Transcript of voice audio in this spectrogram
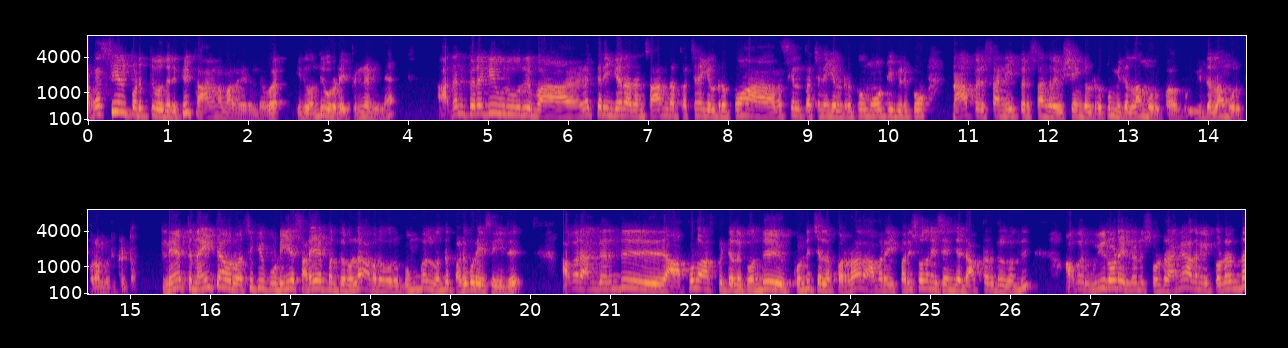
அரசியல் படுத்துவதற்கு காரணமாக இருந்தவர். இது வந்து இவருடைய பின்னணின அதன் பிறகு ஒரு ஒரு வழக்கறிஞர். அதன் சார்ந்த பிரச்சனைகள் இருக்கும். அரசியல் பிரச்சனைகள் இருக்கும். மோட்டிவ் இருக்கும். நான் பெருசா நீ பெருசாங்கிற விஷயங்கள் இருக்கும். இதெல்லாம் ஒரு இதெல்லாம் ஒரு புறம் இருக்கட்டும். நேத்து நைட்டு அவர் வசிக்கக்கூடிய சடையப்பன் தெருவில் அவர் ஒரு கும்பல் வந்து படுகொலை செய்து அவர் அங்கிருந்து அப்போலோ ஹாஸ்பிட்டலுக்கு வந்து கொண்டு செல்லப்படுறார். அவரை பரிசோதனை செஞ்ச டாக்டர்கள் வந்து அவர் உயிரோட இல்லைன்னு சொல்றாங்க. அதனை தொடர்ந்து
